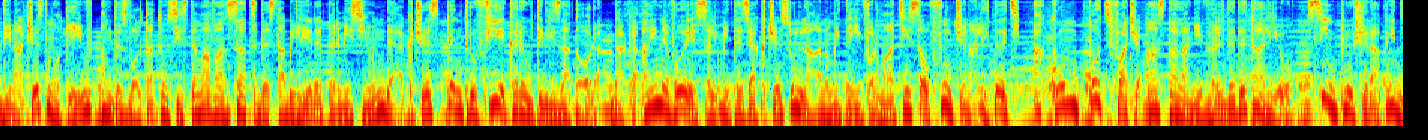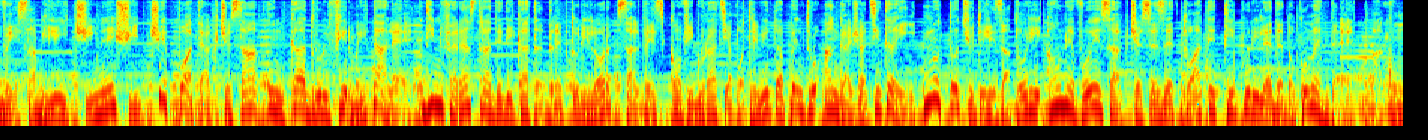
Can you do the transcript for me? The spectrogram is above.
Din acest motiv, am dezvoltat un sistem avansat de stabilire permisiuni de acces pentru fiecare utilizator. Dacă ai nevoie să limitezi accesul la anumite informații sau funcționalități, acum poți face asta la nivel de detaliu. Simplu și rapid vei stabili cine și ce poate accesa în cadrul firmei tale. Din fereastra dedicată drepturilor, salvezi configurația potrivită pentru angajații tăi. Nu toți utilizatorii au nevoie să acceseze toate tipurile de documente. Acum,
